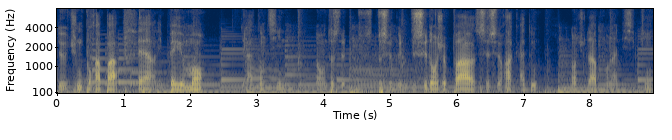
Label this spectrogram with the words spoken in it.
deux, tu ne pourras pas faire les paiements de la tontine. Donc, tout ce, dont je parle, ce sera cadeau. Donc, tu dois apprendre la discipline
